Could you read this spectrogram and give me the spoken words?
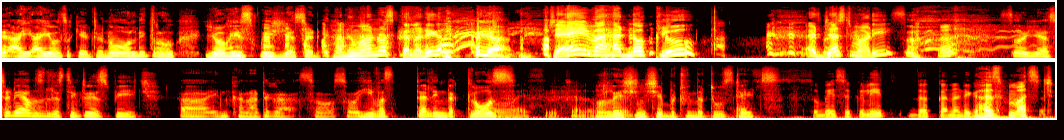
I, I also came to know only through Yogi's speech yesterday. Hanuman was Kannadiga? yeah. Damn, I had no clue. Adjust, Madi. So, so yesterday I was listening to his speech uh, in Karnataka. So so he was telling the close Oh. Chalo, good. relationship between the two states. So basically, the Kannadigas must.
